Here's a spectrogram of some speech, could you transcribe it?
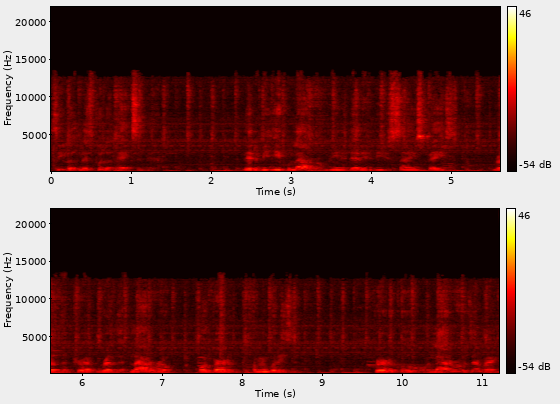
See, look, let's put an X in there. It'll be equilateral, meaning that it'll be the same space, whether, whether lateral or vertical. I mean, what is it? Vertical or lateral, is that right?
